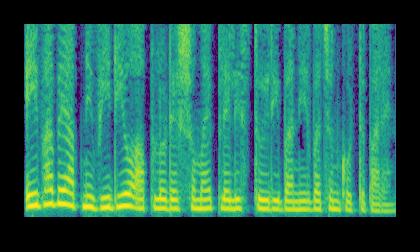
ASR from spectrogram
এইভাবে আপনি ভিডিও আপলোডের সময় প্লেলিস্ট তৈরি বা নির্বাচন করতে পারেন।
